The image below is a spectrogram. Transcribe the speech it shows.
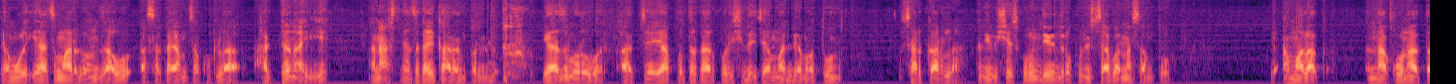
त्यामुळे याच मार्गावर जावं असा काय आमचा कुठला हट्ट नाही आहे आणि असण्याचं काही कारण पण नाही. याचबरोबर आजच्या या पत्रकार परिषदेच्या माध्यमातून सरकारला आणि विशेष करून देवेंद्र फडणवीस साहेबांना सांगतो की आम्हाला ना कोणात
